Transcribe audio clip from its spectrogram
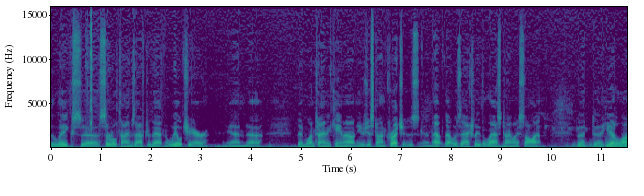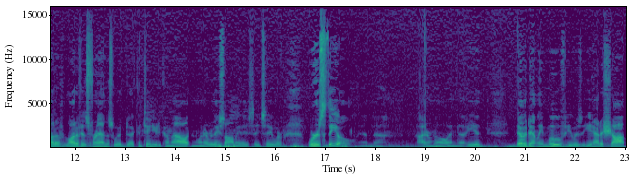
the lakes uh, several times after that in a wheelchair and uh, then one time he came out and he was just on crutches and that, that was actually the last time I saw him but uh, he had a lot of a lot of his friends would uh, continue to come out and whenever they saw me they'd, they'd say well, where's Theo? And uh, I don't know. And uh, he had evidently moved he was he had a shop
